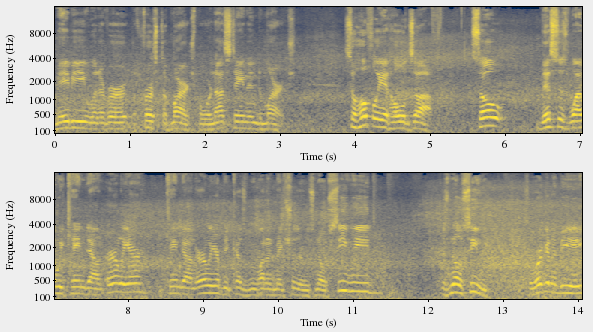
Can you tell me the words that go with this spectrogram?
Maybe whatever, the 1st of March, but we're not staying into March. So hopefully it holds off. So this is why we came down earlier. We came down earlier because we wanted to make sure there was no seaweed. There's no seaweed. So we're going to be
